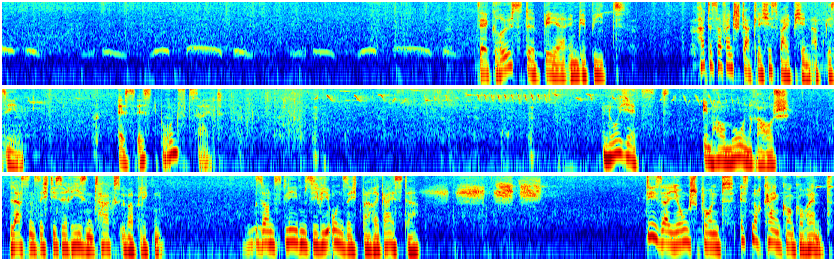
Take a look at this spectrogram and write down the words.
Der größte Bär im Gebiet hat es auf ein stattliches Weibchen abgesehen. Es ist Brunftzeit. Nur jetzt, im Hormonrausch, lassen sich diese Riesen tagsüber blicken. Sonst leben sie wie unsichtbare Geister. Dieser Jungspund ist noch kein Konkurrent.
